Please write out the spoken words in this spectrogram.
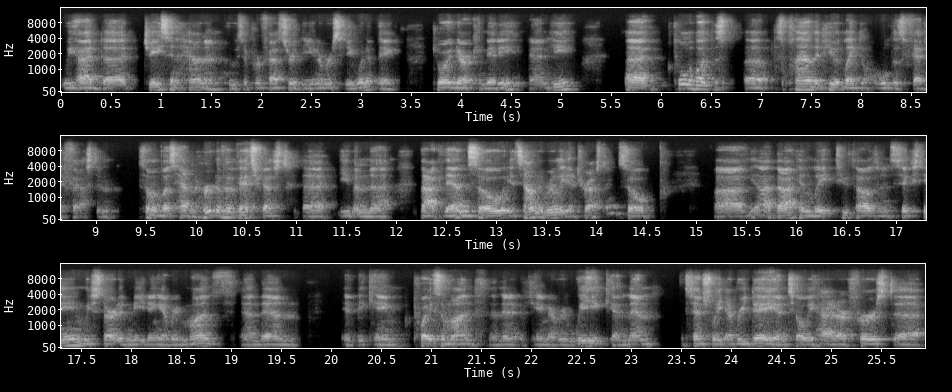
we had uh, Jason Hannan, who's a professor at the University of Winnipeg, joined our committee, and he uh, told about this, uh, this plan that he would like to hold this Veg Fest. And some of us hadn't heard of a Veg Fest uh, even back then, so it sounded really interesting. So, yeah, back in late 2016, we started meeting every month, and then it became twice a month, and then it became every week, and then essentially every day until we had our first uh,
